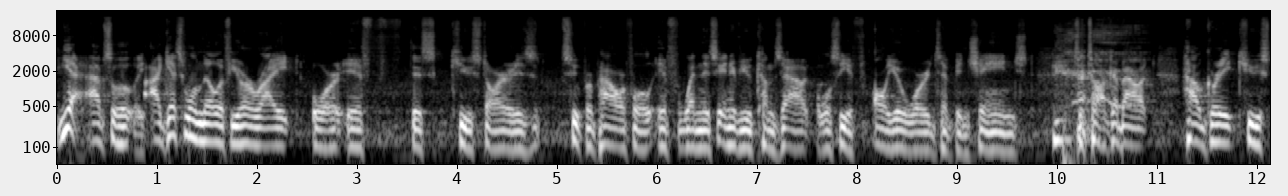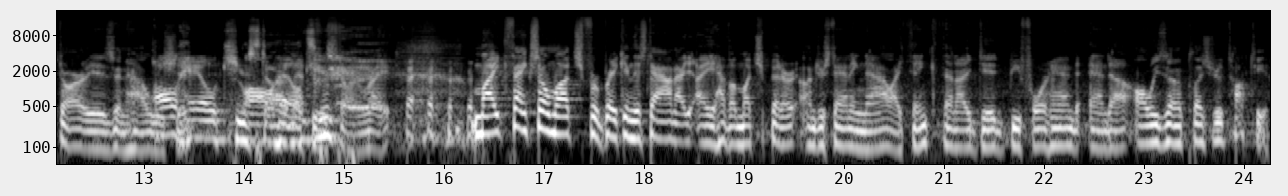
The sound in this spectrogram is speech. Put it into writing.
Yeah, absolutely. I guess we'll know if you're right or if this Q star is super powerful. If when this interview comes out, we'll see if all your words have been changed to talk about how great Q star is and how we all should, hail Q star. all hail Q star. Right, Mike. Thanks so much for breaking this down. I, I, have a much better understanding now, I think, than I did beforehand, and uh, always a pleasure to talk to you.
